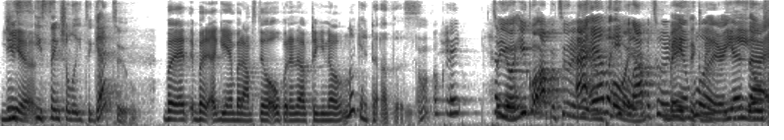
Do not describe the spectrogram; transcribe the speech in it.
Yeah. is essentially to get to. But but again, but I'm still open enough to you know look at the others. Oh, okay. So you're an equal opportunity employer. I am an equal opportunity Basically, employer. Yes. I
